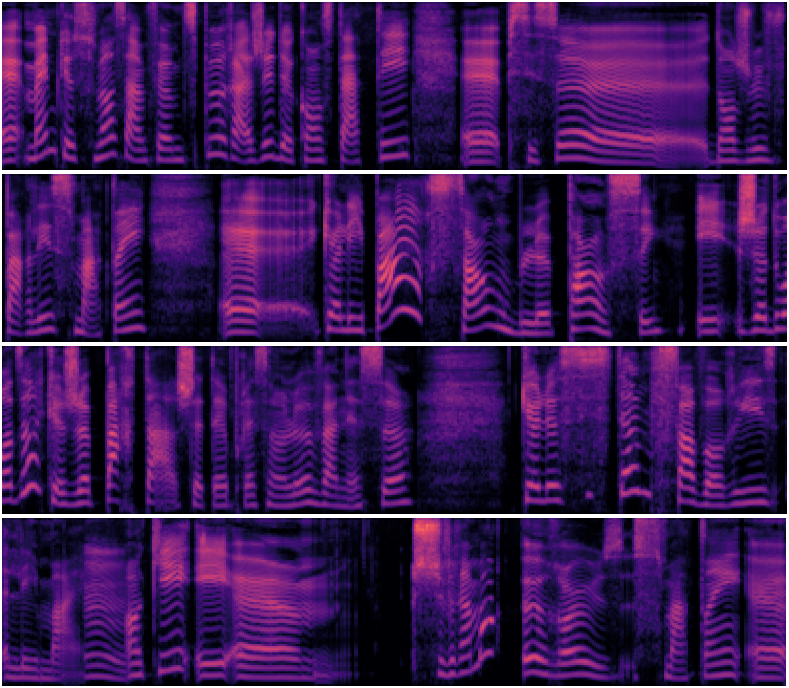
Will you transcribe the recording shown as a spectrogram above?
Euh, même que souvent, ça me fait un petit peu rager de constater, euh, puis c'est ça dont je vais vous parler ce matin, que les pères semblent penser, et je dois dire que je partage cette impression-là, Vanessa, que le système favorise les mères. OK? Et euh, je suis vraiment heureuse ce matin euh,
